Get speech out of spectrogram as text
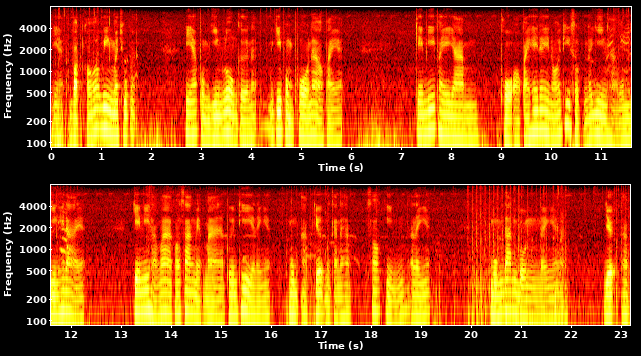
เนี่ยบอทเขาก็วิ่งมาชุบอะนี่ฮะผมยิงโล่งเกินนะเมื่อกี้ผมโผล่หน้าออกไปอะเกมนี้พยายามโผล่ออกไปให้ได้น้อยที่สุดแล้วยิงหามุมยิงให้ได้อะเกมนี้ถามว่าเขาสร้างแมปมาพื้นที่อะไรเงี้ย มุมอับเยอะเหมือนกันนะครับ ซอกหินอะไรเงี้ย มุมด้านบนอะไรเงี้ย เยอะครับ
